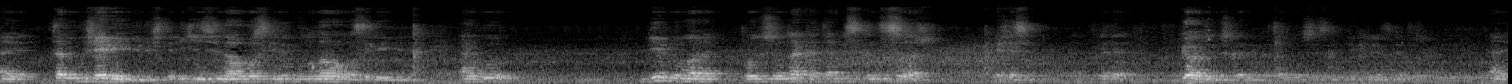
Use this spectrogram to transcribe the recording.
Yani tabii bu şeyle ilgili işte, ikinci Navoski'nin bulunamaması ile ilgili. Yani bu bir numara pozisyonda hakikaten bir sıkıntısı var Efes'in. Ve de gördüğümüz kadarıyla tabii o sizin fikriniz nedir? Yani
